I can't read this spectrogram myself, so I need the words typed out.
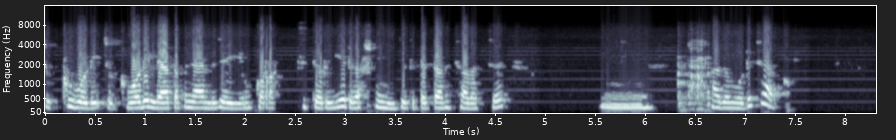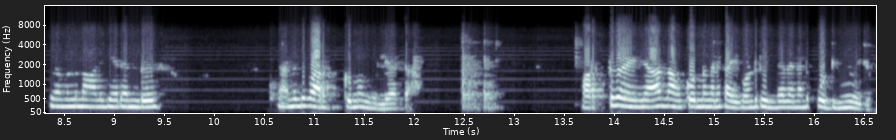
ചുക്കുപൊടി. ചുക്കുപൊടി ഇല്ലാത്തപ്പോ ഞാൻ എന്ത് ചെയ്യും? കുറച്ച് ചെറിയൊരു കഷ്ണം ഇഞ്ചി ഇട്ടിട്ടാണ് ചതച്ച് അതും കൂടി ചേർക്കും. നമ്മൾ നാളികേരം എന്ത്? ഞാനിത് വറക്കുന്നൊന്നുമില്ല കേട്ടാ. വറുത്ത് കഴിഞ്ഞാൽ നമുക്കൊന്നും ഇങ്ങനെ കൈകൊണ്ട് പിന്നെ തന്നെ പൊടിഞ്ഞു വരും.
